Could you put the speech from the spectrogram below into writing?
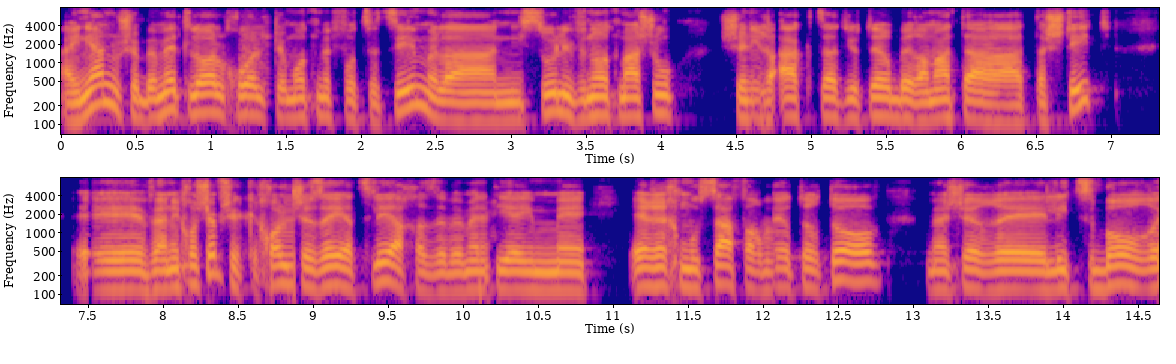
העניין הוא שבאמת לא הלכו על שמות מפוצצים, אלא ניסו לבנות משהו שנראה קצת יותר ברמת התשתית, אה, ואני חושב שככל שזה יצליח, אז זה באמת יהיה עם אה, ערך מוסף הרבה יותר טוב, מאשר לצבור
